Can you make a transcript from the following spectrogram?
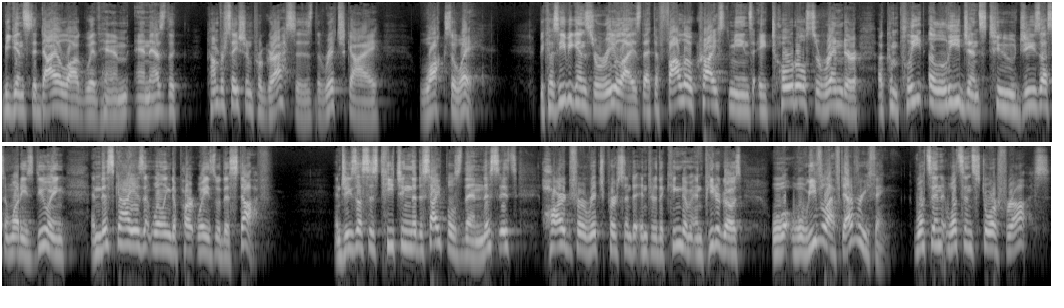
begins to dialogue with him. And as the conversation progresses, the rich guy walks away because he begins to realize that to follow Christ means a total surrender, a complete allegiance to Jesus and what he's doing. And this guy isn't willing to part ways with his stuff. And Jesus is teaching the disciples then. This it's hard for a rich person to enter the kingdom. And Peter goes, Well, well we've left everything. What's in, what's in store for us?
